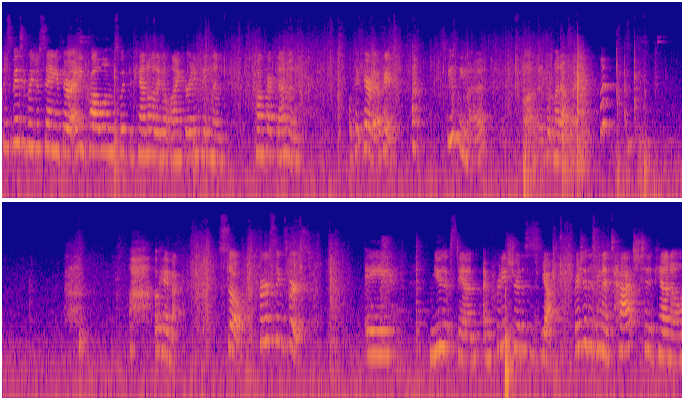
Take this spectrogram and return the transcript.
This is basically just saying if there are any problems with the piano that I don't like or anything, then contact them and I'll take care of it. Okay, excuse me, Mud. Hold on, I'm gonna put Mud outside. Okay, I'm back. So, first things first, a music stand. I'm pretty sure this is, yeah, pretty sure this is gonna attach to the piano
